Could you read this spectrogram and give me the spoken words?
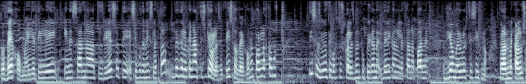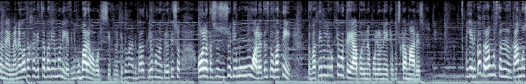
το δέχομαι, γιατί λέει, είναι σαν να τους λες ότι εσύ που δεν έχεις λεφτά, δεν θέλω και να έρθεις κιόλας. Επίσης το δέχομαι, παρόλα αυτά όμως τι σας λέω ότι από αυτούς τους καλεσμένους που πήγαν δεν είχαν λεφτά να πάνε δύο μερούλες στη Σίφνο. Τώρα, αν με καλούσαν εμένα, εγώ θα είχα και τσάμπα διαμονή γιατί είναι κουμπάρα μου από τη Σύφνο και έπρεπε να την πάρω τηλέφωνο να τη ρωτήσω όλα τα σου σου και μου μου, αλλά ήταν στο βαθύ. Το βαθύ είναι λίγο πιο μακριά από την Απολωνία και από τις Καμάρες. Γενικότερα όμως ήταν ένας γάμος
